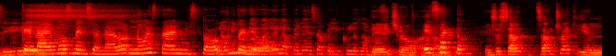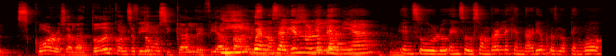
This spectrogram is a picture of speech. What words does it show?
sí. que la hemos mencionado, no está en mis top, Lo único pero... que vale la pena de esa película es la De música. hecho, ajá. Exacto. Ese sound- soundtrack y el score, o sea, la- todo el concepto Sí. musical de Fiat Y bueno, si alguien no lo tenía en su, en su soundtrack legendario, pues lo tengo,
